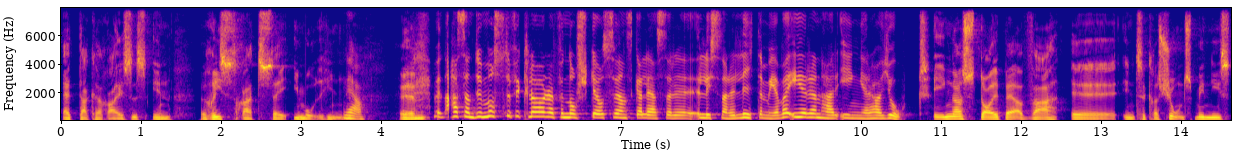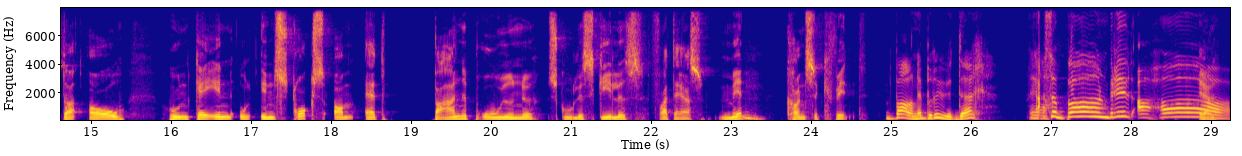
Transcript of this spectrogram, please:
at der kan rejses en rigsretssag imod hende. Ja. Um, Men Hassan, du måste förklara för norska och svenska läsare, lyssnare lite mer. Vad är den här Inger har gjort? Inger Støjberg var øh, integrationsminister, og hun gav en instruks om, at barnebrudene skulle skilles fra deres mænd mm. konsekvent. Barnebruder. Ja. Altså barnbrud, aha. Ja,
